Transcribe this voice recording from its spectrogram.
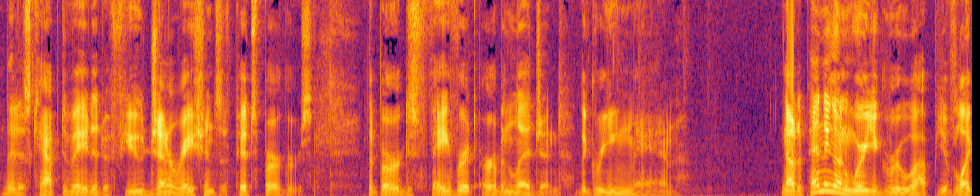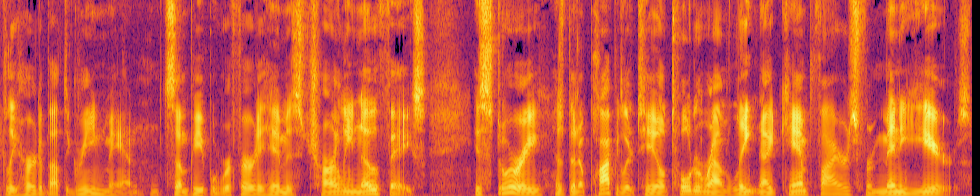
that has captivated a few generations of Pittsburghers, the Burgh's favorite urban legend, the Green Man. Now, depending on where you grew up, you've likely heard about the Green Man. Some people refer to him as Charlie No Face. His story has been a popular tale told around late night campfires for many years.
